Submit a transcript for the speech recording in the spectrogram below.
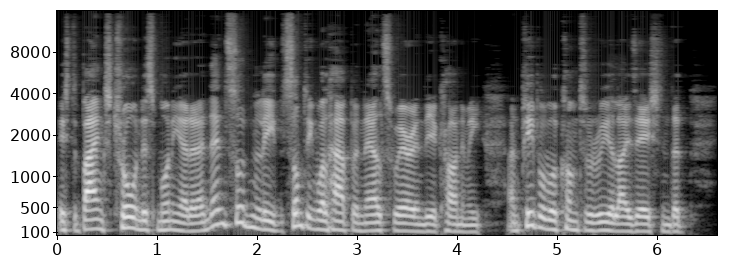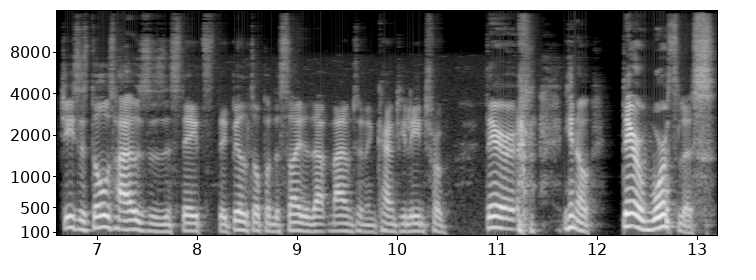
It's the banks throwing this money at it, and then suddenly something will happen elsewhere in the economy, and people will come to the realization that Jesus, those houses and estates they built up on the side of that mountain in County Leitrim, they're you know they're worthless.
